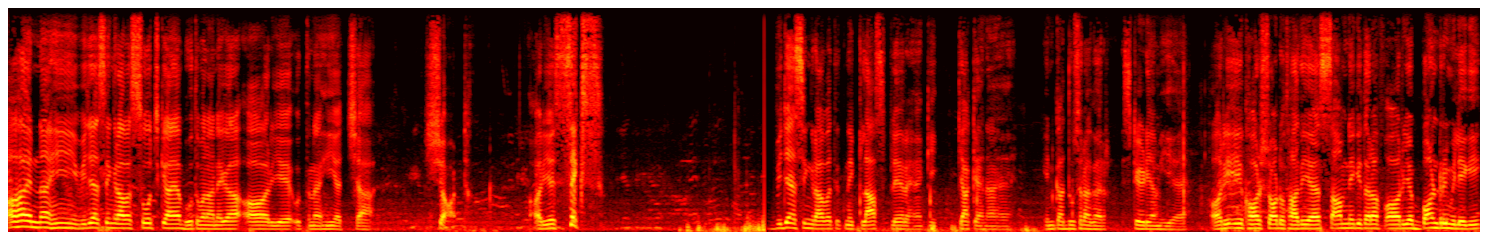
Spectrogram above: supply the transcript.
ओह नहीं, विजय सिंह रावत सोच के आया भूत बनाने का और ये उतना ही अच्छा शॉट और ये सिक्स विजय सिंह रावत इतने क्लास प्लेयर हैं कि क्या कहना है? इनका दूसरा घर। स्टेडियम ही है। और ये एक और शॉट उठा दिया है सामने की तरफ़ और ये बाउंड्री मिलेगी।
